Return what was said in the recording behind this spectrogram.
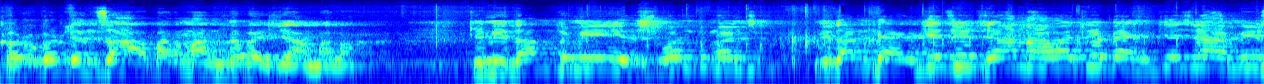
खरोखर त्यांचा आभार मानलं पाहिजे आम्हाला. की निदान तुम्ही यशवंत मंच निदान बँकेचे ज्या नावाच्या बँकेचे आम्ही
